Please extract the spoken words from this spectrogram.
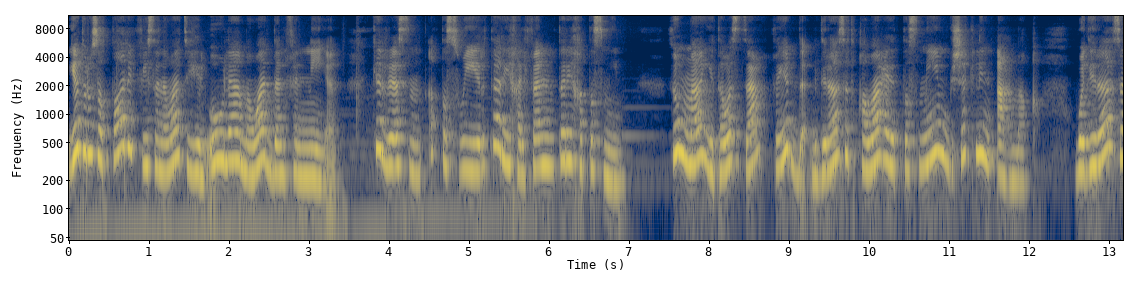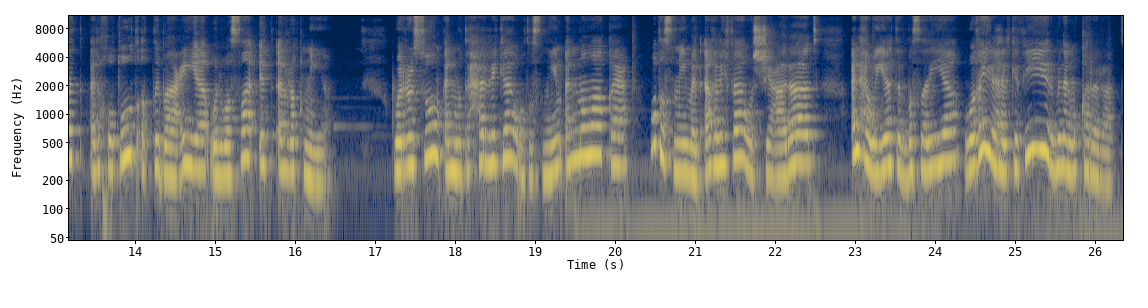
يدرس الطالب في سنواته الأولى موادا فنيا كالرسم، التصوير، تاريخ الفن، تاريخ التصميم، ثم يتوسع فيبدأ بدراسة قواعد التصميم بشكل أعمق، ودراسة الخطوط الطباعية والوسائط الرقمية، والرسوم المتحركة وتصميم المواقع، وتصميم الأغلفة والشعارات، الهويات البصرية وغيرها الكثير من المقررات.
